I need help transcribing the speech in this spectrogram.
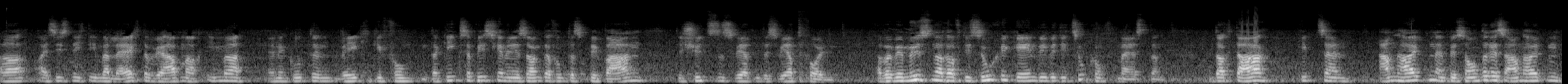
Äh, es ist nicht immer leicht, aber wir haben auch immer einen guten Weg gefunden. Da ging es ein bisschen, wenn ich sagen darf, um das Bewahren des Schützenswerten, des Wertvollen. Aber wir müssen auch auf die Suche gehen, wie wir die Zukunft meistern. Und auch da gibt es ein Anhalten, ein besonderes Anhalten.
